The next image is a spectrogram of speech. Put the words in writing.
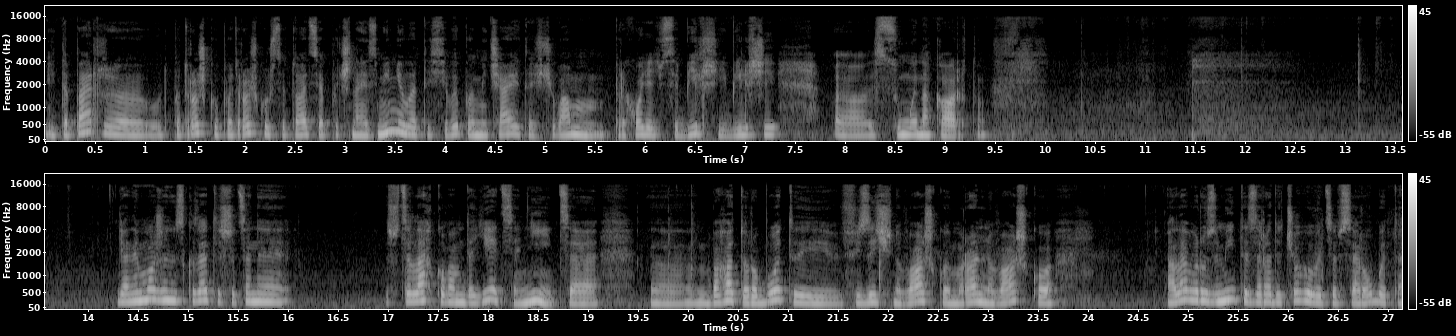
І тепер е, от потрошку-потрошку ситуація починає змінюватись, і ви помічаєте, що вам приходять все більші і більші е, суми на карту. Я не можу не сказати, що це не що це легко вам дається. Ні, це е, багато роботи, фізично важко і морально важко. Але ви розумієте, заради чого ви це все робите.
